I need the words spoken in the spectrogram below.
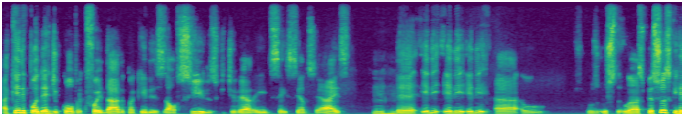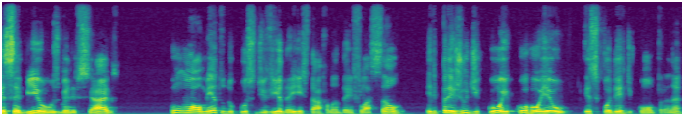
Aquele poder de compra que foi dado com aqueles auxílios que tiveram aí de 600 reais, uhum. é, ele, ele, ele, uh, os, os, as pessoas que recebiam os beneficiários, com um aumento do custo de vida aí, estava falando da inflação, ele prejudicou e corroeu esse poder de compra, né?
